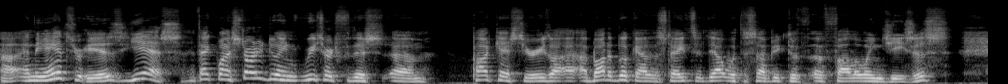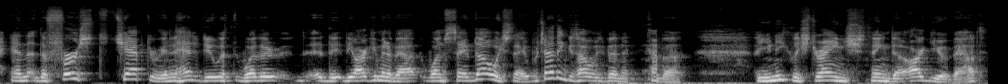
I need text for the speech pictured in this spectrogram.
Uh, and the answer is yes. In fact, when I started doing research for this um, podcast series, I, I, bought a book out of the States that dealt with the subject of, of following Jesus. And the first chapter in it had to do with whether the, the argument about once saved, always saved, which I think has always been a kind of a, a uniquely strange thing to argue about.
